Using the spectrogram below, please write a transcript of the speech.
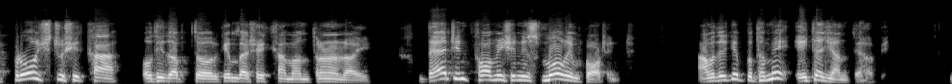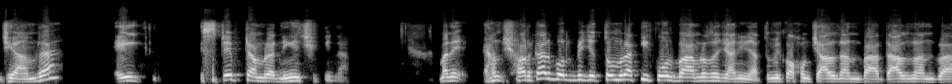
approached to শিক্ষা অধিদপ্তর কিংবা শিক্ষা মন্ত্রণালয় that information is more important. আমাদেরকে প্রথমে এটা জানতে হবে। যে আমরা এই স্টেপটা আমরা নিয়েছি কিনা। মানে এখন সরকার বলবে যে, তোমরা কি করবা? আমরা তো জানি না। তুমি কখন চাল রানবা ডাল রানবা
